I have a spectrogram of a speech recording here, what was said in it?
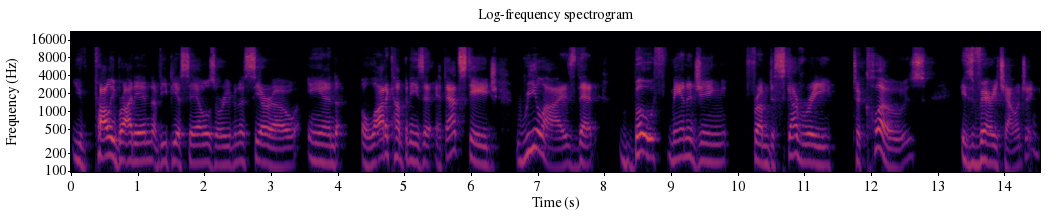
you've probably brought in a VP of sales or even a CRO, and a lot of companies at, at that stage realize that both managing from discovery to close is very challenging.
